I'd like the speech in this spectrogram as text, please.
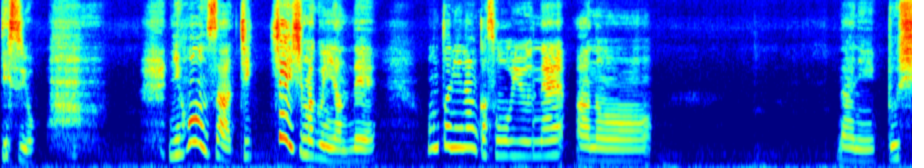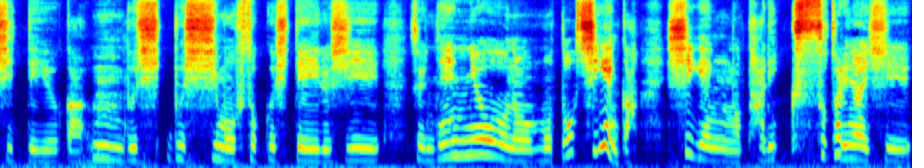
ですよ。日本さ、ちっちゃい島国なんで、本当になんかそういうね、あの、何？物資っていうか、うん、物資、物資も不足しているし、そういう燃料の元？資源か。資源も足り、くっそ足りないし、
